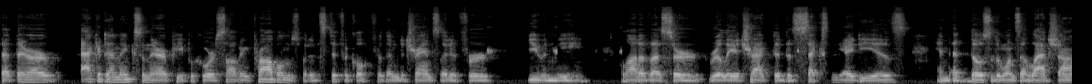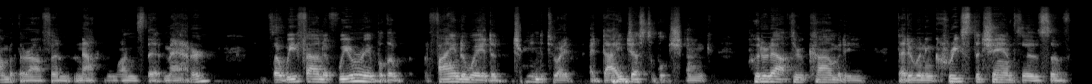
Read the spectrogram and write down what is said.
that there are academics and there are people who are solving problems, but it's difficult for them to translate it for you and me. A lot of us are really attracted to sexy ideas, and that those are the ones that latch on, but they're often not the ones that matter. So we found if we were able to find a way to turn it into a, a, digestible chunk, put it out through comedy, that it would increase the chances of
